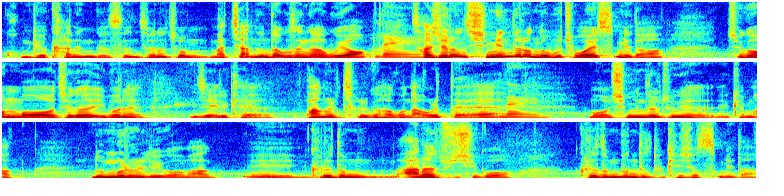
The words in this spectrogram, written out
공격하는 것은 저는 좀 맞지 않는다고 생각하고요. 네. 사실은 시민들은 너무 좋아했습니다. 지금 뭐 제가 이번에 이제 이렇게 방을 철거하고 나올 때뭐 네. 시민들 중에 이렇게 막 눈물 흘리고 막이 음. 그러던 안아주시고 그러던 분들도 계셨습니다.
